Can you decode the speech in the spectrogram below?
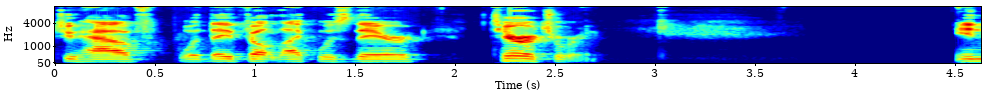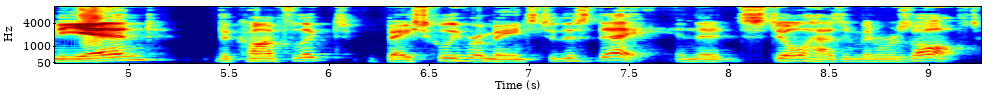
to have what they felt like was their territory. In the end, the conflict basically remains to this day, and it still hasn't been resolved.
